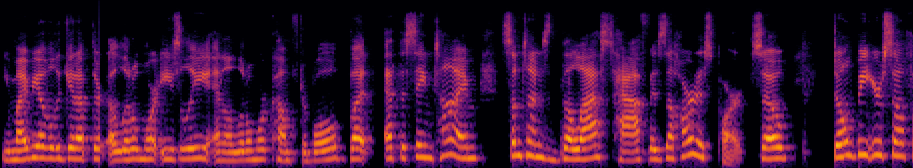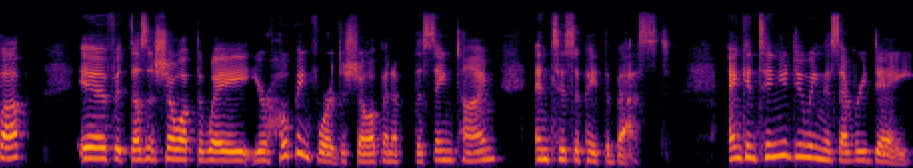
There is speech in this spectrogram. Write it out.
you might be able to get up there a little more easily and a little more comfortable. But at the same time, sometimes the last half is the hardest part. So don't beat yourself up if it doesn't show up the way you're hoping for it to show up. And at the same time, anticipate the best and continue doing this every day.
